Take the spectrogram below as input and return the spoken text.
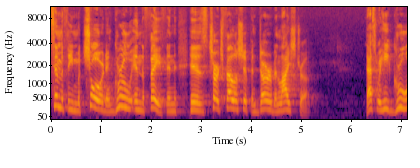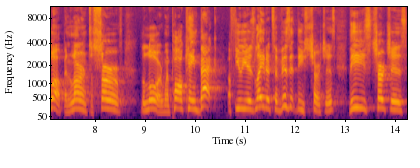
Timothy matured and grew in the faith in his church fellowship in Derbe and Lystra. That's where he grew up and learned to serve the Lord. When Paul came back a few years later to visit these churches, these churches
